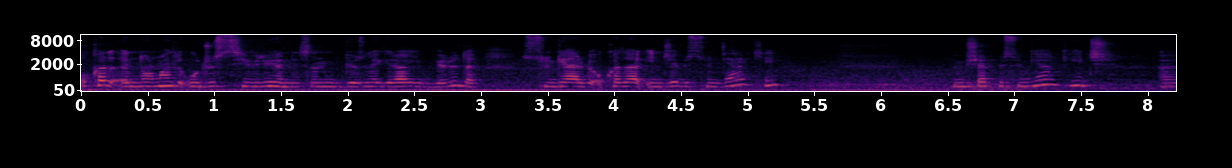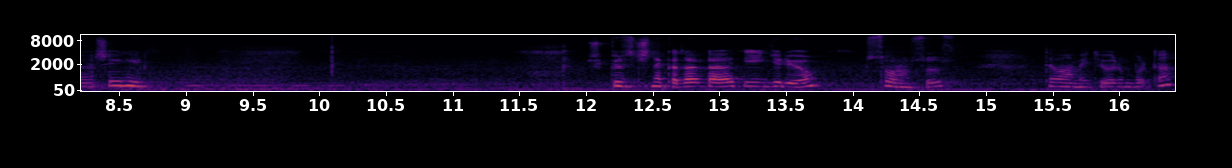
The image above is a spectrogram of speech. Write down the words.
O kadar e, normalde ucu sivri hani insanın gözüne girer gibi görünüyor da sünger ve o kadar ince bir sünger ki yumuşak bir sünger ki hiç e, şey değil. Şu göz içine kadar gayet iyi giriyor. Sorunsuz. Devam ediyorum buradan.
